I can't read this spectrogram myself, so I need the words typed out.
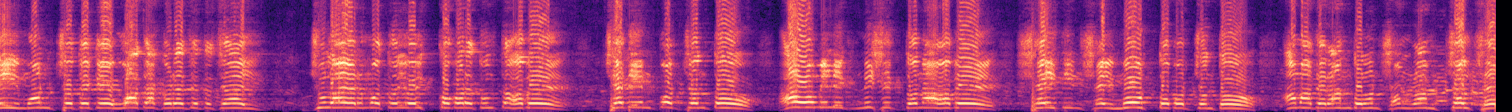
এই মঞ্চ থেকে ওয়াদা করে যেতে চাই, জুলাইয়ের মতোই ঐক্য করে তুলতে হবে। যেদিন পর্যন্ত আওয়ামী লীগ নিষিদ্ধ না হবে, সেই দিন, সেই মুহূর্ত পর্যন্ত আমাদের আন্দোলন সংগ্রাম চলছে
